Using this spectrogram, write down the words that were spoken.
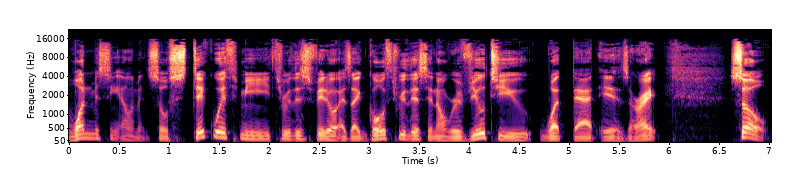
One missing element. So stick with me through this video as I go through this and I'll reveal to you what that is. All right. So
